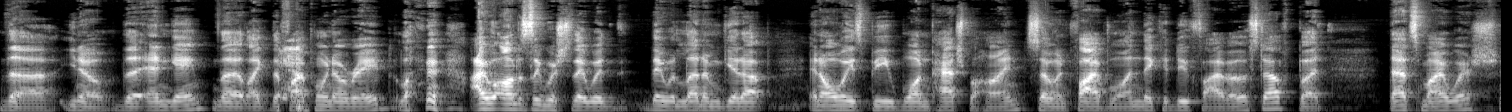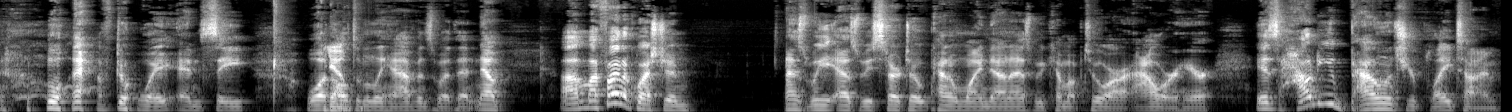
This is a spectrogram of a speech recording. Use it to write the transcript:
the you know the end game the like the Yeah. 5.0 raid like, i honestly wish they would they would let them get up and always be one patch behind so in 5.1 they could do 5.0 stuff but that's my wish we'll have to wait and see what Yeah. ultimately happens with it now uh, my final question as we as we start to kind of wind down as we come up to our hour here is how do you balance your playtime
